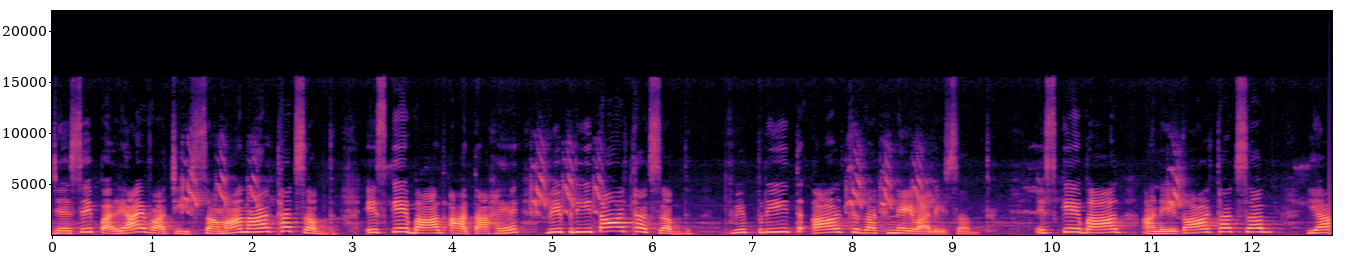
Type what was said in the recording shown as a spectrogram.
जैसे पर्यायवाची समानार्थक शब्द, इसके बाद आता है विपरीतार्थक शब्द, विपरीत अर्थ रखने वाले शब्द। इसके बाद अनेकार्थक शब्द या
